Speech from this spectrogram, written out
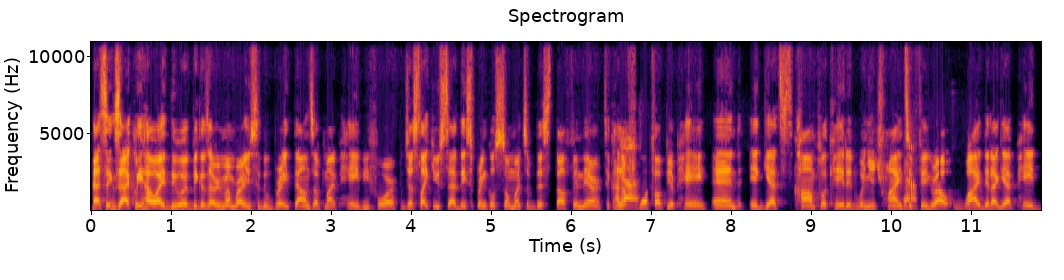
That's exactly how I do it because I remember I used to do breakdowns of my pay before. Just like you said, they sprinkle so much of this stuff in there to kind yeah. of fluff up your pay. And it gets complicated when you're trying yeah. to figure out why did I get paid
